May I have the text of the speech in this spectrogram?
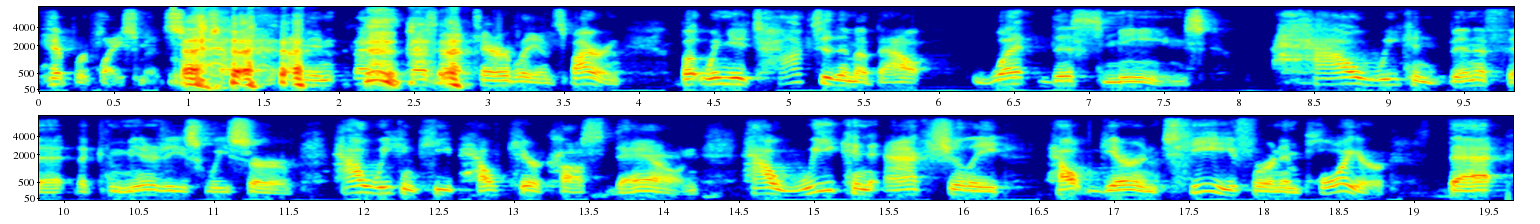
hip replacements. I mean, that's, that's not terribly inspiring. But when you talk to them about what this means, how we can benefit the communities we serve, how we can keep healthcare costs down, how we can actually help guarantee for an employer that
